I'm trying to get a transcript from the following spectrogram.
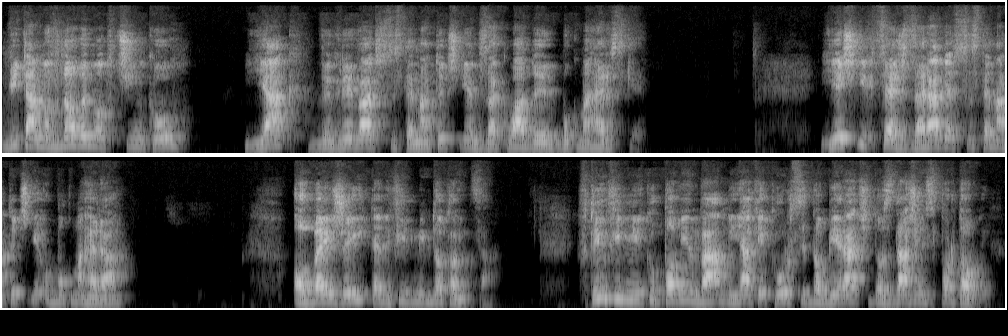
Witam w nowym odcinku Jak wygrywać systematycznie w zakłady bukmacherskie. Jeśli chcesz zarabiać systematycznie u bukmachera, obejrzyj ten filmik do końca. W tym filmiku powiem Wam, jakie kursy dobierać do zdarzeń sportowych.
